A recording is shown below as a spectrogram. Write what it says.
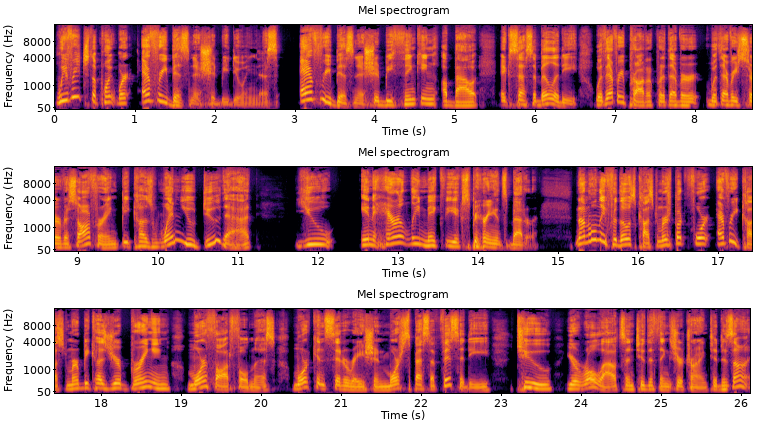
we've reached the point where every business should be doing this. Every business should be thinking about accessibility with every product, with every, with every service offering, because when you do that, you inherently make the experience better. Not only for those customers, but for every customer, because you're bringing more thoughtfulness, more consideration, more specificity to your rollouts and to the things you're trying to design.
